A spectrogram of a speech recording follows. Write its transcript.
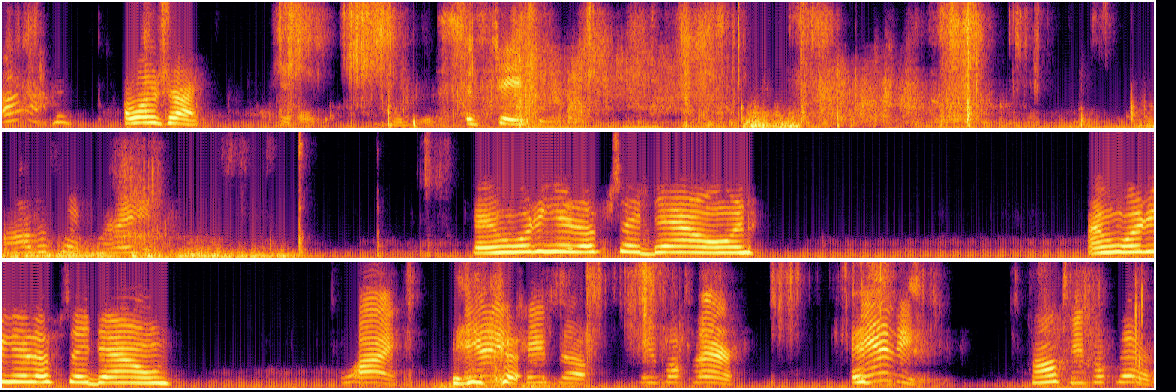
Ah! I want to try. It's chasing. Oh, this looks great. I'm holding it upside down. Holding it upside down. Why? Andy, tape up. Tape up there. It's- Andy, Huh? tape up there.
